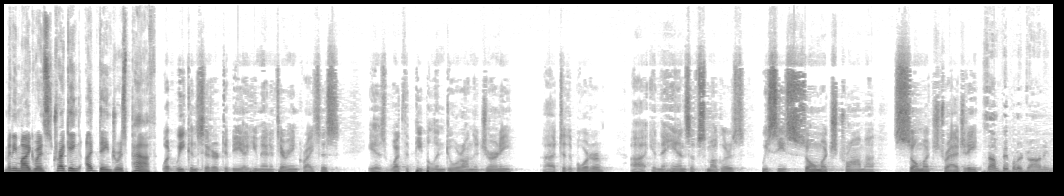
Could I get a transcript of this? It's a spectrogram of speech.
Many migrants trekking a dangerous path. What we consider to be a humanitarian crisis is what the people endure on the journey uh, to the border uh, in the hands of smugglers. We see so much trauma, so much tragedy. Some people are drowning.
